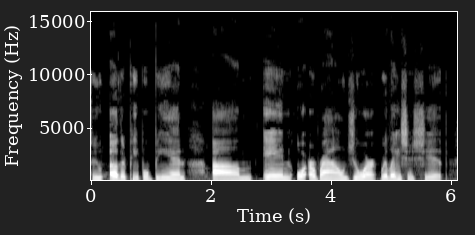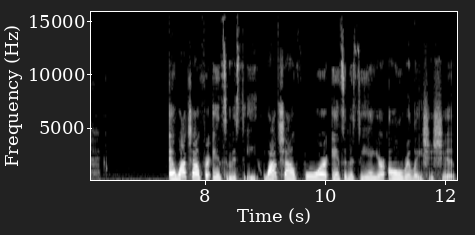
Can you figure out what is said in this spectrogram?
to other people being um, in or around your relationship and watch out for intimacy. Watch out for intimacy in your own relationship.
